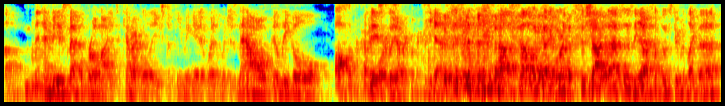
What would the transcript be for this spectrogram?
Uh, MB is methyl bromide. It's a chemical they used to fumigate it with, which is now illegal awesome for cutting basically boards. everywhere. Yeah, Pal- pallet wood cutting boards and shot glasses. You know, something stupid like that.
